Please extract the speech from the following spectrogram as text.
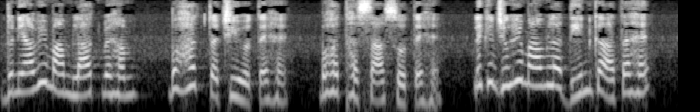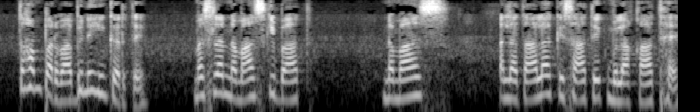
دنیاوی معاملات میں ہم بہت ٹچی ہوتے ہیں، بہت حساس ہوتے ہیں۔ لیکن جو ہی معاملہ دین کا آتا ہے، تو ہم پرواہ بھی نہیں کرتے۔ مثلا نماز کی بات، نماز اللہ تعالی کے ساتھ ایک ملاقات ہے۔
